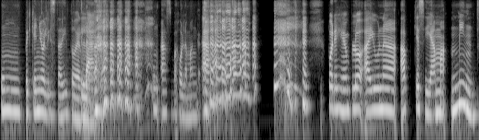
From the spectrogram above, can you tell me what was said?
un pequeño listadito, ¿verdad? un as bajo la manga. Por ejemplo, hay una app que se llama Mint,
